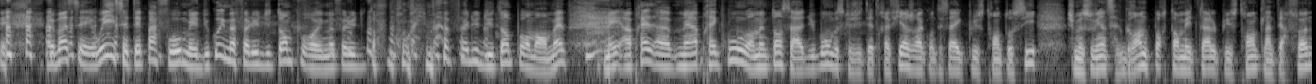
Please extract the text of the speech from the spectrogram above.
eh ben, c'est, oui, c'était pas faux, mais du coup il m'a fallu du temps pour, il m'a fallu du temps pour, il m'a fallu du temps pour m'en remettre. Mais après, euh, mais après coup, en même temps, ça a du bon parce que j'étais très fier, je racontais ça avec plus 30 aussi. Je me souviens de cette grande porte en métal plus 30, l'interphone,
